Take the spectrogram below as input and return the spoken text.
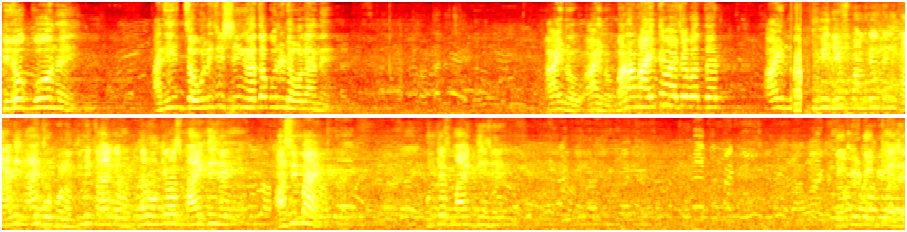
की हो कोण आहे? आणि ही चवलीची शिंग आता कोणी ठेवला नाही. आय नो आय नो मला माहिती आहे माझ्याबद्दल. आय नो तुम्ही लिफ्ट मागते त्यांनी गाडी नाही ठोकवलं तुम्ही काय करा? सर उनके पास माईक दीजिए. आसिम भाई उनके पास माइक दीजिए. टोपी टोपी वाले.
